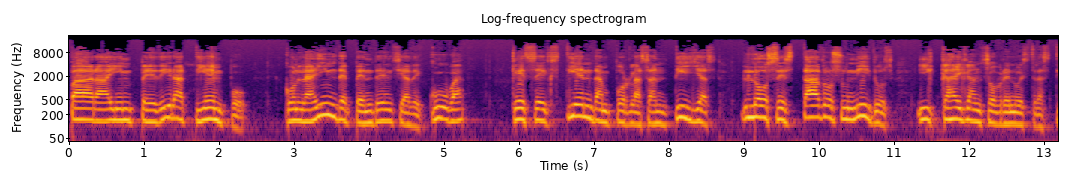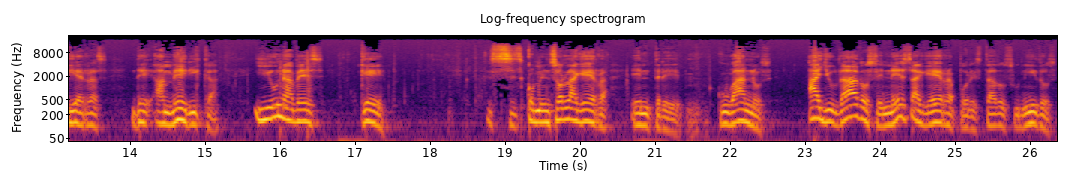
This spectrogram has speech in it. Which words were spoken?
para impedir a tiempo, con la independencia de Cuba, que se extiendan por las Antillas los Estados Unidos y caigan sobre nuestras tierras de América. Y una vez que comenzó la guerra entre cubanos, ayudados en esa guerra por Estados Unidos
